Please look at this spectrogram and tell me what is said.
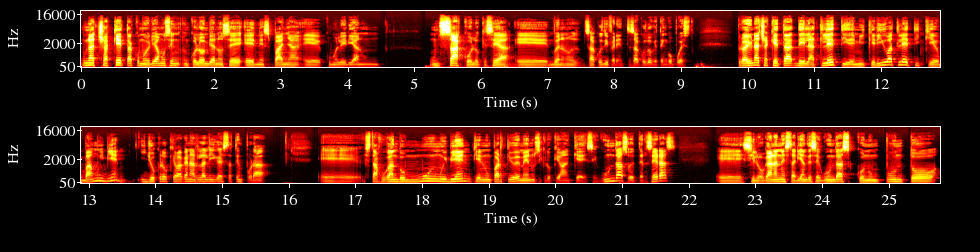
una chaqueta, como diríamos en, Colombia, no sé, en España, ¿cómo le dirían? Un, saco, lo que sea. Eh, bueno, no, sacos diferentes, sacos lo que tengo puesto. Pero hay una chaqueta del Atleti, de mi querido Atleti, que va muy bien. Y yo creo que va a ganar la liga esta temporada. Eh, está jugando muy, muy bien. Tienen un partido de menos y creo que van que de segundas o de terceras. Eh, si lo ganan, estarían de segundas con un punto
